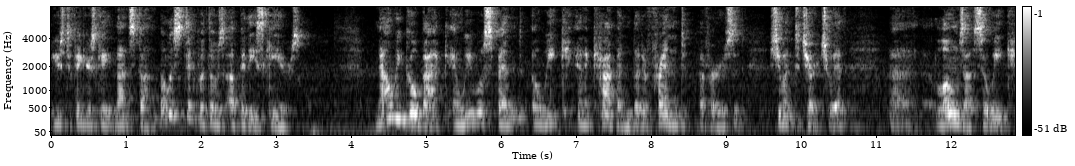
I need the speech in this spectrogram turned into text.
used to figure skate, and that's done. But let's stick with those uppity skiers. Now we go back and we will spend a week in a cabin that a friend of hers she went to church with uh, loans us a week.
